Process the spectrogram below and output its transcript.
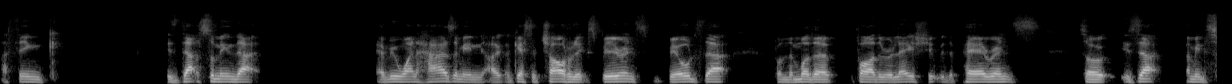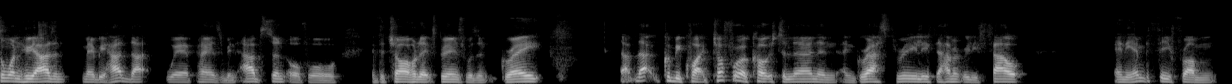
i think is that something that everyone has i mean i, guess a childhood experience builds that from the mother father relationship with the parents so is that i mean someone who hasn't maybe had that where parents have been absent or for if the childhood experience wasn't great that, that could be quite tough for a coach to learn and, and grasp really if they haven't really felt any empathy from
